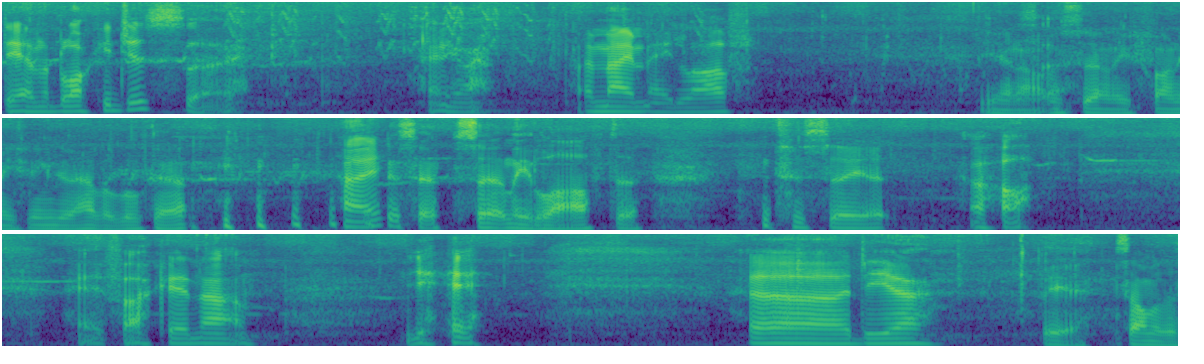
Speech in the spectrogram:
down the blockages. So anyway, it made me laugh. yeah, no, it was certainly a funny thing to have a look at. Hey, So certainly laughed to to see it. oh, yeah, fucking um, yeah. Oh dear. But yeah, some of the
